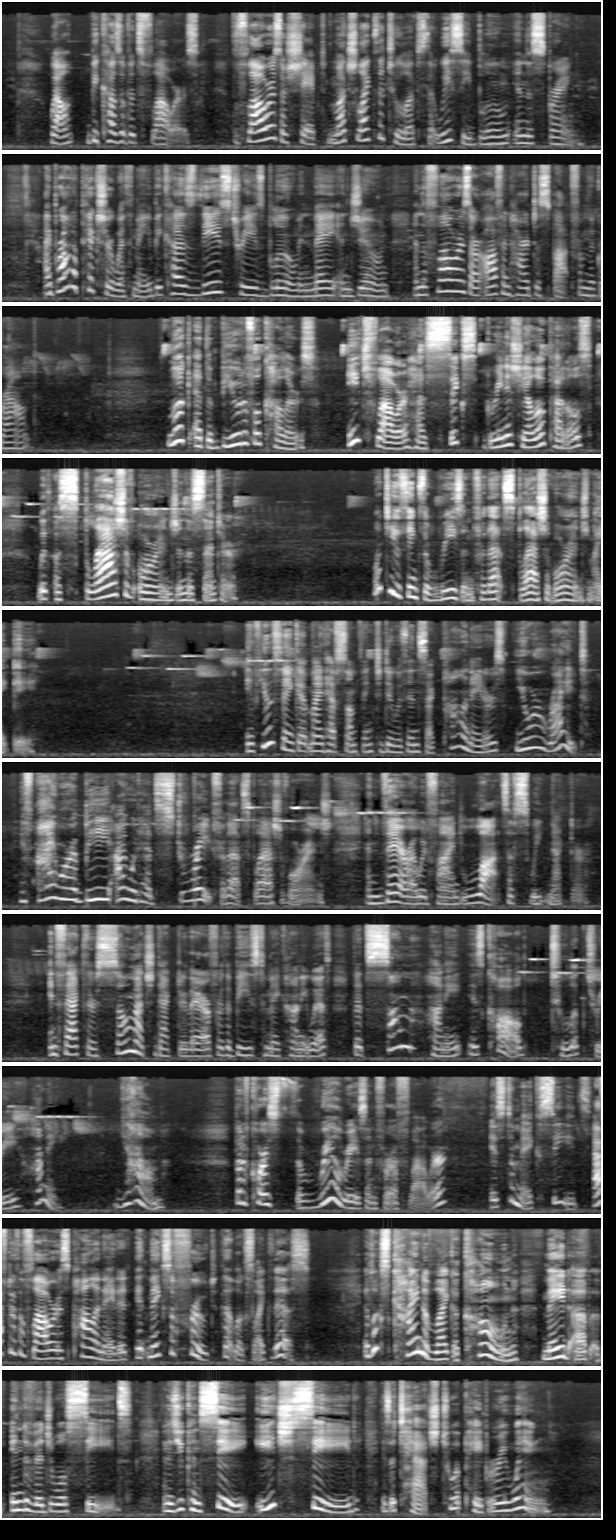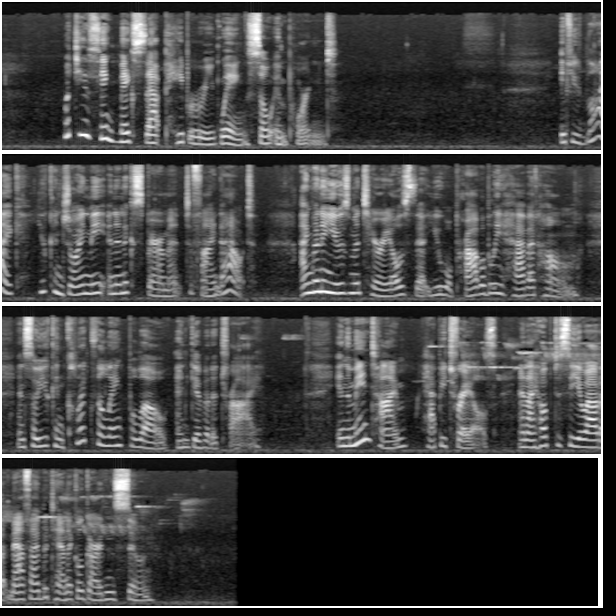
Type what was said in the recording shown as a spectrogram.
Well, because of its flowers. The flowers are shaped much like the tulips that we see bloom in the spring. I brought a picture with me because these trees bloom in May and June and the flowers are often hard to spot from the ground. Look at the beautiful colors. Each flower has six greenish yellow petals with a splash of orange in the center. What do you think the reason for that splash of orange might be? If you think it might have something to do with insect pollinators, you're right. If I were a bee, I would head straight for that splash of orange, and there I would find lots of sweet nectar. In fact, there's so much nectar there for the bees to make honey with that some honey is called tulip tree honey. Yum! But of course, the real reason for a flower is to make seeds. After the flower is pollinated, it makes a fruit that looks like this. It looks kind of like a cone made up of individual seeds. And as you can see, each seed is attached to a papery wing. What do you think makes that papery wing so important? If you'd like, you can join me in an experiment to find out. I'm going to use materials that you will probably have at home, and so you can click the link below and give it a try. In the meantime, happy trails, and I hope to see you out at Matthaei Botanical Gardens soon.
